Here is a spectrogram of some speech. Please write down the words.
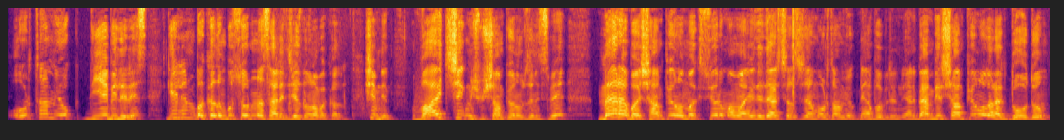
ortam yok diyebiliriz. Gelin bakalım bu sorunu nasıl halledeceğiz ona bakalım. Şimdi White çekmiş bu şampiyonumuzun ismi. Merhaba şampiyon olmak istiyorum ama evde ders çalışacağım ortam yok. Ne yapabilirim? Yani ben bir şampiyon olarak doğdum.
